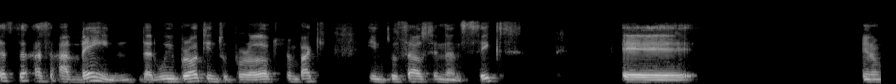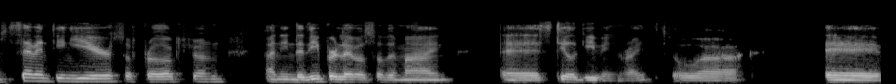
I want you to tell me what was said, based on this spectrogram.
that's, that's a vein that we brought into production back in 2006. Uh, you know, 17 years of production and in the deeper levels of the mine, uh, still giving, right? So, uh, uh,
